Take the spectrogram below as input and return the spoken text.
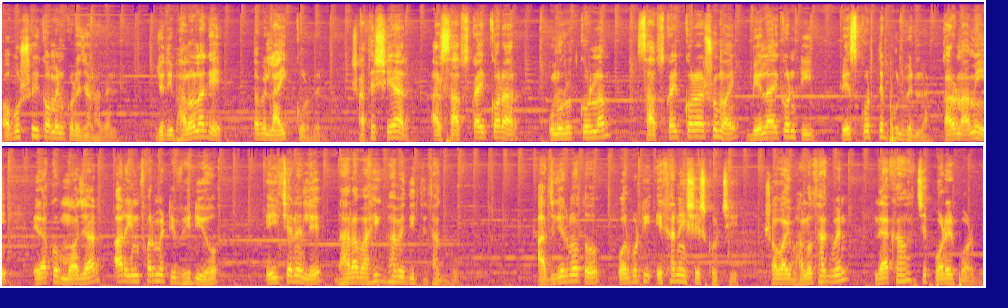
অবশ্যই কমেন্ট করে জানাবেন। যদি ভালো লাগে, তবে লাইক করবেন। সাথে শেয়ার আর সাবস্ক্রাইব করার অনুরোধ করলাম। সাবস্ক্রাইব করার সময় বেল আইকনটি প্রেস করতে ভুলবেন না। কারণ আমি এরকম মজার আর ইনফরমেটিভ ভিডিও এই চ্যানেলে ধারাবাহিকভাবে দিতে থাকব। আজকের মতো পর্বটি এখানেই শেষ করছি। সবাই ভালো থাকবেন। দেখা হচ্ছে পরের পর্বে।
